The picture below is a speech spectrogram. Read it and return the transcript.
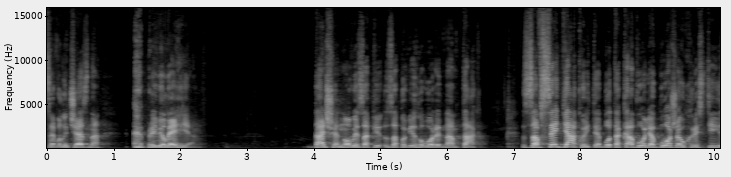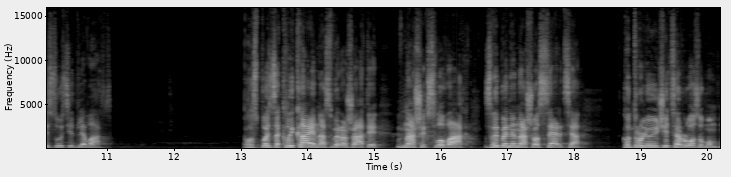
Це величезна привілегія. Далі новий заповіт говорить нам так: за все дякуйте, бо така воля Божа у Христі Ісусі для вас. Господь закликає нас виражати в наших словах з глибини нашого серця, контролюючи це розумом,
